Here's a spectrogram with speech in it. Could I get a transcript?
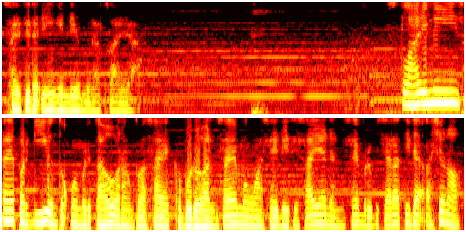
Saya tidak ingin dia melihat saya. Setelah ini, saya pergi untuk memberitahu orang tua saya kebodohan saya menguasai diri saya dan saya berbicara tidak rasional.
